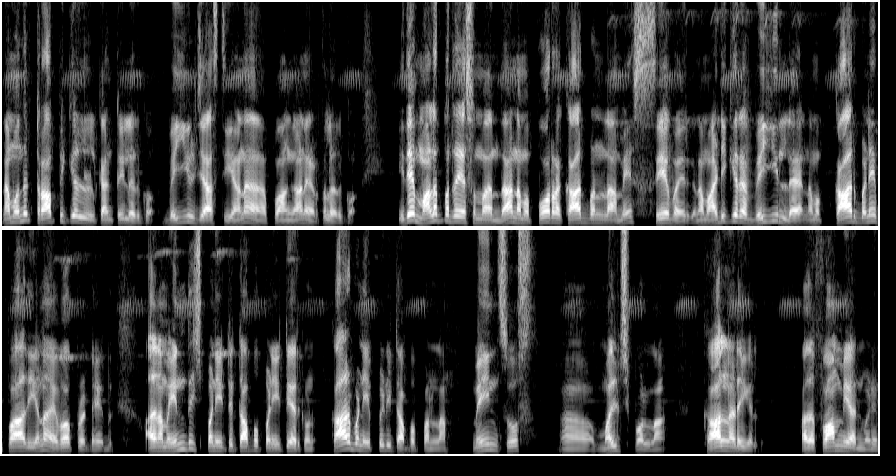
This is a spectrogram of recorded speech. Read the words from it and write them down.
நம்ம வந்து டிராபிக்கல் கண்ட்ரியில் இருக்கோம். வெயில் ஜாஸ்தியான பாங்கான இடத்துல இருக்கோம். இதே மலைப்பிரதேசமாக இருந்தால் நம்ம போடுற கார்பன் எல்லாமே சேவ் ஆயிருக்கு நம்ம அடிக்கிற வெயிலில் நம்ம கார்பனே பாதியெல்லாம் எவாப்ரேட் ஆயிடுது. அதை நம்ம என்ரிச் பண்ணிட்டு டாப் அப் பண்ணிகிட்டே இருக்கணும். கார்பன் எப்படி டாப்அப் பண்ணலாம்? மெயின் சோர்ஸ் மல்ச் போடலாம். கால்நடைகள். அதை ஃபார்ம் யார்ட் பண்ணி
